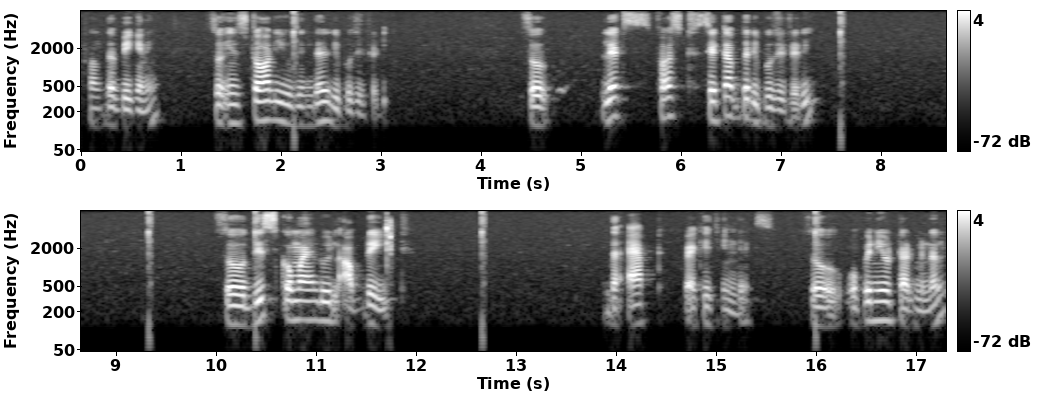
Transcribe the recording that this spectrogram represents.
from the beginning so install using the repository. So let's first set up the repository. So this command will update the apt package index. So open your terminal.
